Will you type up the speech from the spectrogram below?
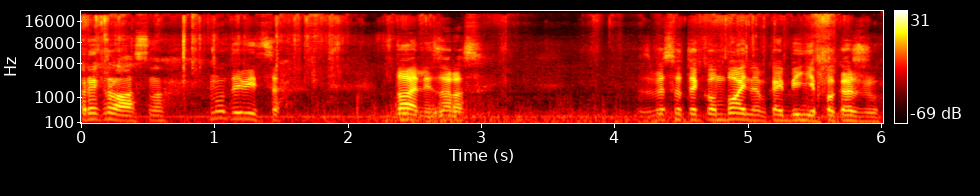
прекрасно. Ну дивіться. Далі зараз з висоти комбайна в кабіні покажу.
